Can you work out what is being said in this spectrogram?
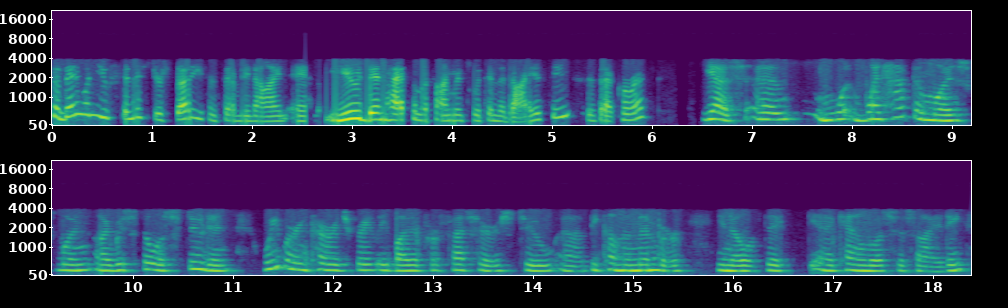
So then, when you finished your studies in '79, and you then had some assignments within the diocese, is that correct? Yes. Um, what, what happened was when I was still a student, we were encouraged greatly by the professors to uh, become a member, you know, of the uh, Canon Law Society.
